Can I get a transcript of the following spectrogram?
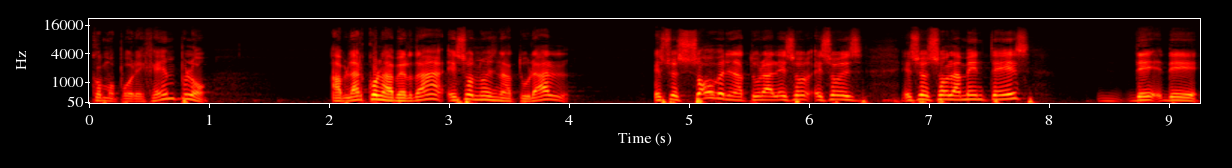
Como por ejemplo, hablar con la verdad, eso no es natural, eso es sobrenatural, eso, eso, es, eso solamente es de,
